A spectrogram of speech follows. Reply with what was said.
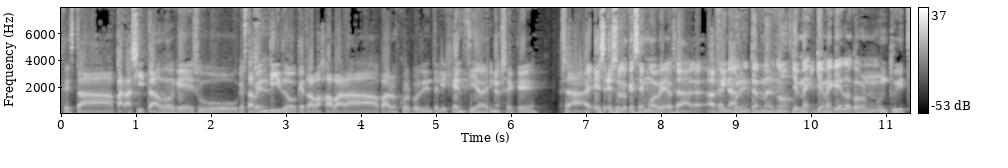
que está parasitado, que su que está vendido, que trabaja para, para los cuerpos de inteligencia y no sé qué. O sea, es- eso es lo que se mueve, o sea, al Eh, final... por internet, ¿no? Yo me, yo me quedo con un tuit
